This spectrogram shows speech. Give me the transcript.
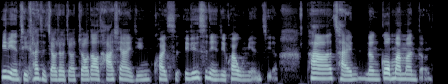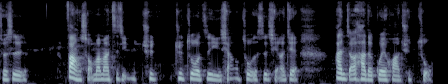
一年级开始教教教教到他现在已经快四，已经四年级快五年级了，他才能够慢慢的就是放手，慢慢自己去去做自己想做的事情，而且。按照他的规划去做，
